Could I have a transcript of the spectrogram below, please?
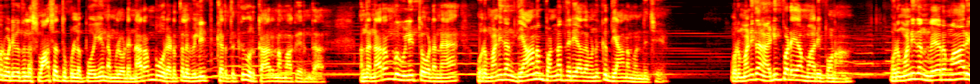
ஒரு வடிவத்தில் சுவாசத்துக்குள்ளே போய் நம்மளோட நரம்பு ஒரு இடத்துல விழிக்கிறதுக்கு ஒரு காரணமாக இருந்தார். அந்த நரம்பு விழித்த உடனே ஒரு மனிதன் தியானம் பண்ண தெரியாதவனுக்கு தியானம் வந்துச்சு. ஒரு மனிதன் அடிப்படையாக மாறி போனான் ஒரு மனிதன் வேற மாதிரி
